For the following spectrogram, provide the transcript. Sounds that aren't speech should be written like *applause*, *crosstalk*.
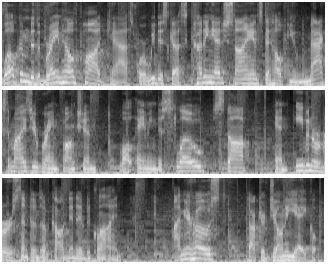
Welcome to the Brain Health Podcast, where we discuss cutting edge science to help you maximize your brain function while aiming to slow, stop, and even reverse symptoms of cognitive decline. I'm your host, Dr. Jonah Yakel.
